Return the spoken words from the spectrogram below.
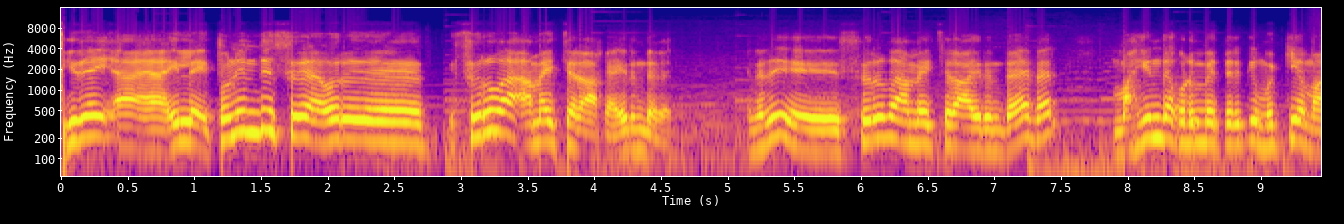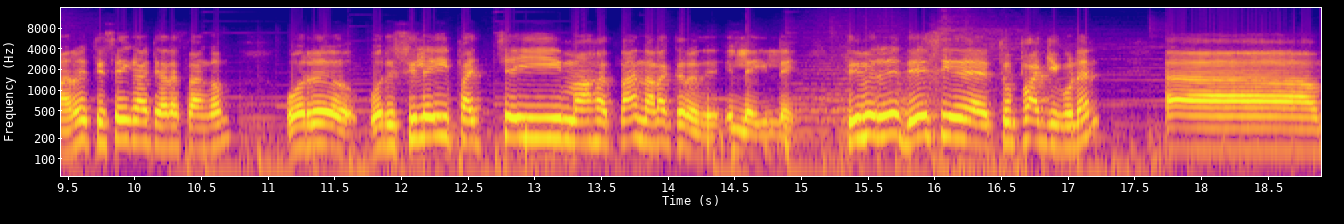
இதை அஹ், இல்லை. துணிந்து ஒரு சிறுவ அமைச்சராக இருந்தவர். என்னது? சிறுவ அமைச்சராக இருந்தவர். மஹிந்த குடும்பத்திற்கு முக்கியமான திசை காட்டி அரசாங்கம் ஒரு ஒரு சிலை பச்சைமாகத்தான் நடக்கிறது. இல்லை இல்லை. திமிரு தேசிய துப்பாக்கியுடன் ஆஹ்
